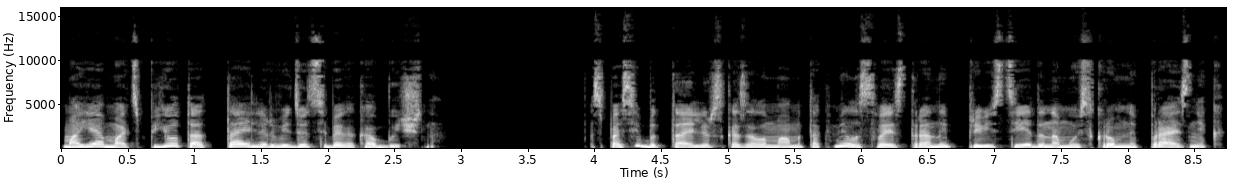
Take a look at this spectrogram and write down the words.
моя мать пьет, а Тайлер ведет себя как обычно. «Спасибо, Тайлер», — сказала мама, — «так мило с своей стороны привести Эда на мой скромный праздник».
